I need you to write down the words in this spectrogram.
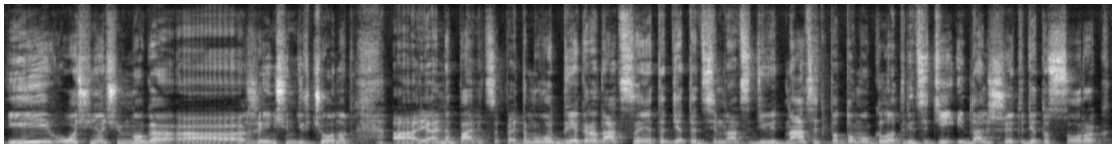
И очень-очень много а, женщин, девчонок а, реально парятся. Поэтому вот две градации, это где-то 17-19, потом около 30, и дальше это где-то 40,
